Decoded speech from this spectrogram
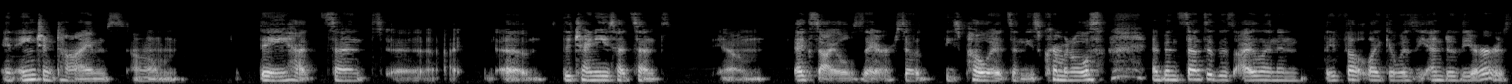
in ancient times um, they had sent uh, um the Chinese had sent um, exiles there. So these poets and these criminals had been sent to this island, and they felt like it was the end of the earth.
